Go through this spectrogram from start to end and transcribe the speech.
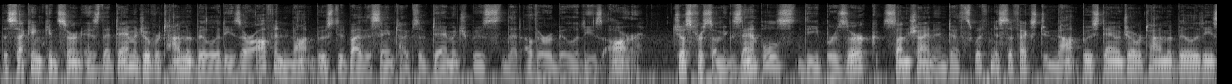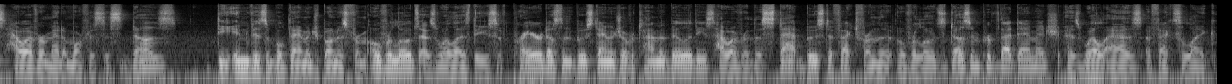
The second concern is that damage over time abilities are often not boosted by the same types of damage boosts that other abilities are. Just for some examples, the Berserk, Sunshine, and Death Swiftness effects do not boost damage over time abilities, however Metamorphosis does. The invisible damage bonus from overloads as well as the use of prayer doesn't boost damage over time abilities, however the stat boost effect from the overloads does improve that damage, as well as effects like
